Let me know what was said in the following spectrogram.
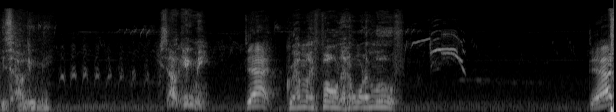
He's, hugging me. He's hugging me. Dad, grab my phone. I don't want to move. Dad?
